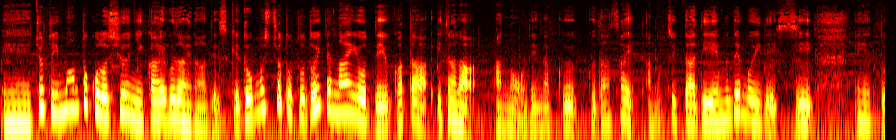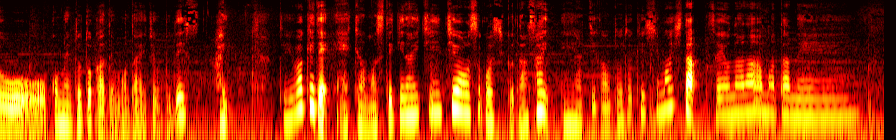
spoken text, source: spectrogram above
えー、ちょっと今のところ週2回ぐらいなんですけどもしちょっと届いてないよっていう方いたらあの連絡くださいあの TwitterDM でもいいですし、えーと、コメントとかでも大丈夫です。はいというわけで、えー、今日も素敵な一日をお過ごしください。えー、あちがお届けしました。さようなら、またね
